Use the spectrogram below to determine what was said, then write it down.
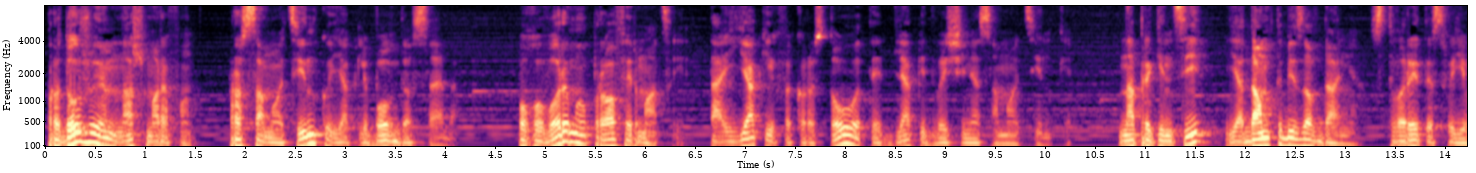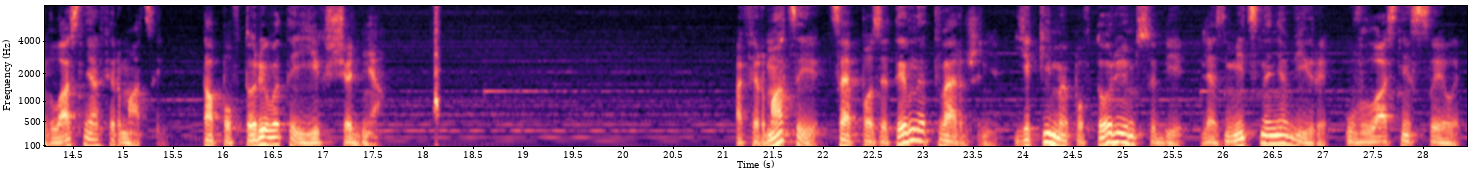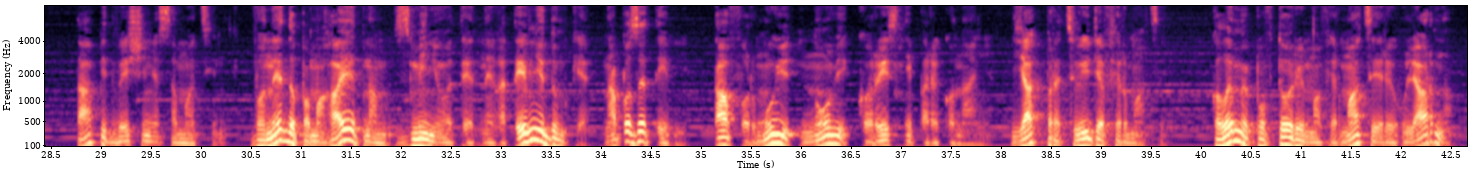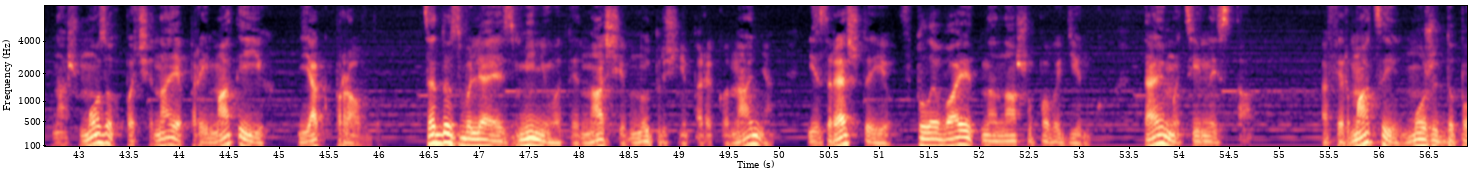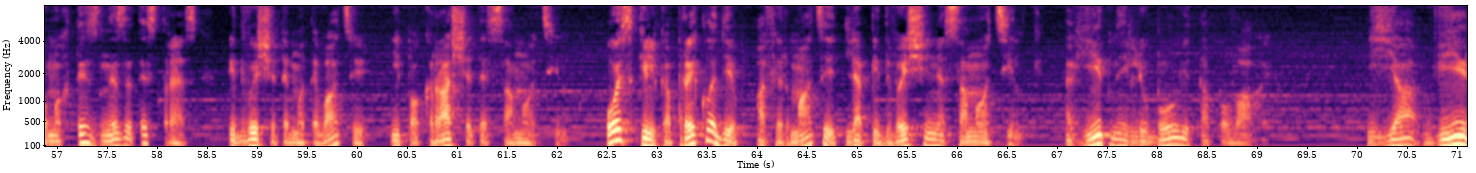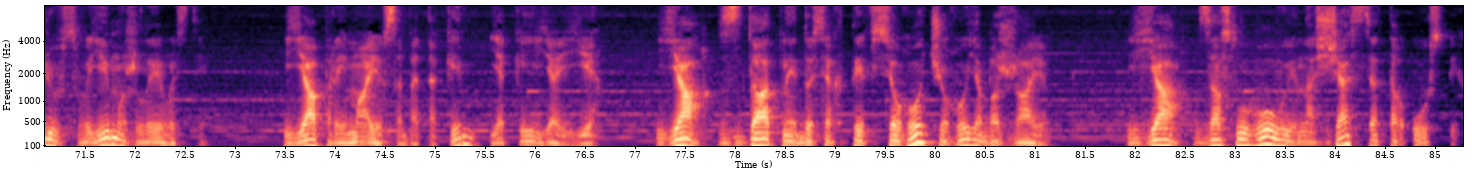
Продовжуємо наш марафон про самооцінку як любов до себе. Поговоримо про афірмації та як їх використовувати для підвищення самооцінки. Наприкінці я дам тобі завдання створити свої власні афірмації та повторювати їх щодня. Афірмації це позитивне твердження, які ми повторюємо собі для зміцнення віри у власні сили та підвищення самооцінки. Вони допомагають нам змінювати негативні думки на позитивні та формують нові корисні переконання. Як працюють афірмації? Коли ми повторюємо афірмації регулярно, наш мозок починає приймати їх як правду. Це дозволяє змінювати наші внутрішні переконання і, зрештою, впливають на нашу поведінку та емоційний стан. Афірмації можуть допомогти знизити стрес, підвищити мотивацію і покращити самооцінку. Ось кілька прикладів афірмацій для підвищення самооцінки, гідний любові та поваги. Я вірю в свої можливості. Я приймаю себе таким, який я є. Я здатний досягти всього, чого я бажаю. Я заслуговую на щастя та успіх.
